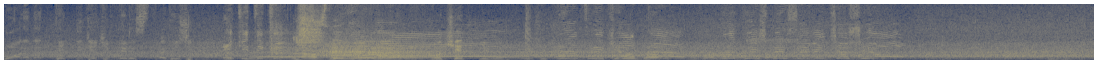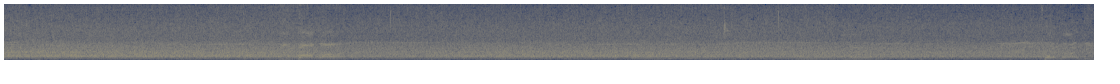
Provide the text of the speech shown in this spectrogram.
Bu arada teknik ekipleri stratejik İki tiki. İşte bu. Roket gibi. İki iki iki gol daha. Müthiş bir sevinç yaşıyor. Dybala. Tonali.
